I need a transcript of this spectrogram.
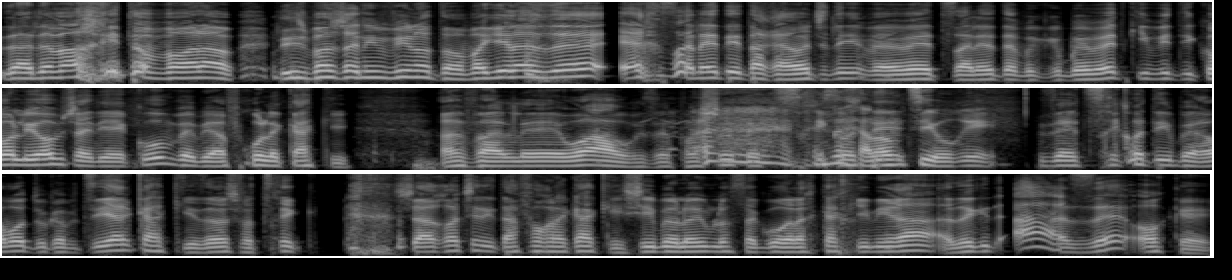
זה הדבר הכי טוב בעולם, נשמע שאני מבין אותו. בגיל הזה, איך שנאתי את החיות שלי, באמת, שנאתי, באמת קיוויתי כל יום שאני אקום והם יהפכו לקקי. אבל אה, וואו, זה פשוט הצחיק אותי. חלום ציורי. זה הצחיק אותי ברמות, הוא גם צייר קקי, זה מה שמצחיק. שהאחות שלי תהפוך לקקי, שאם אלוהים לא סגור על איך קקי נראה, אז הוא יגיד, אה, זה? אוקיי.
